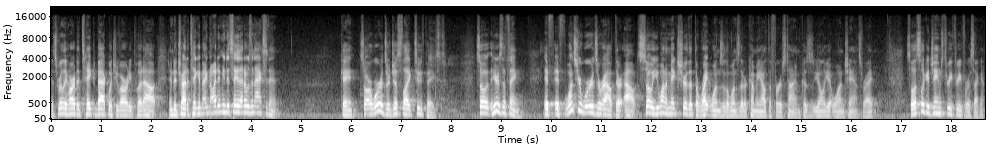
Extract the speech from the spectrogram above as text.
It's really hard to take back what you've already put out and to try to take it back. No, I didn't mean to say that. It was an accident. Okay? So our words are just like toothpaste. So here's the thing. If, if once your words are out, they're out. So you want to make sure that the right ones are the ones that are coming out the first time because you only get one chance, right? So let's look at James 3 3 for a second.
